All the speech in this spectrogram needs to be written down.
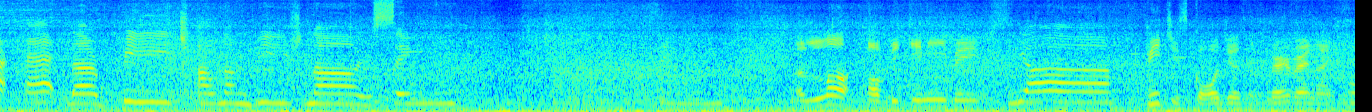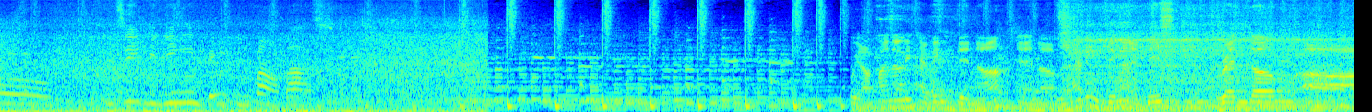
Are at the beach, Ao Nang Beach now, you see. A lot of bikini babes. Yeah. Beach is gorgeous and very very nice. Oh, you see bikini babe in front of us. We are finally having dinner and uh, we're having dinner at this random uh,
